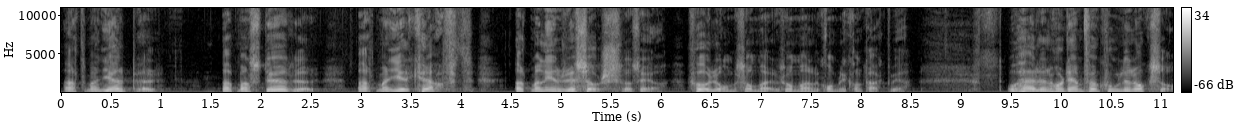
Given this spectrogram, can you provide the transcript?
att man hjälper, att man stöder, att man ger kraft, att man är en resurs så att säga, för dem som man, som man kommer i kontakt med. Och Herren har den funktionen också.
